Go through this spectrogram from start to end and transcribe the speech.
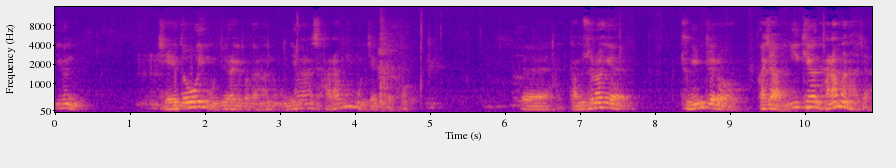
이건 제도의 문제라기보다는 운영하는 사람의 문제인데, 에, 단순하게 중임제로 가자. 이 개헌 하나만 하자.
